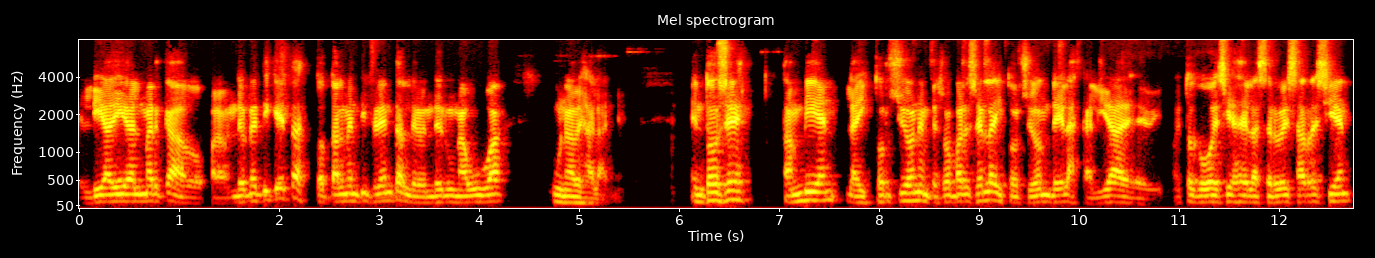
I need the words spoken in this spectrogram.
El día a día del mercado para vender una etiqueta es totalmente diferente al de vender una uva una vez al año. Entonces, también la distorsión, empezó a aparecer la distorsión de las calidades de vino. Esto que vos decías de la cerveza recién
